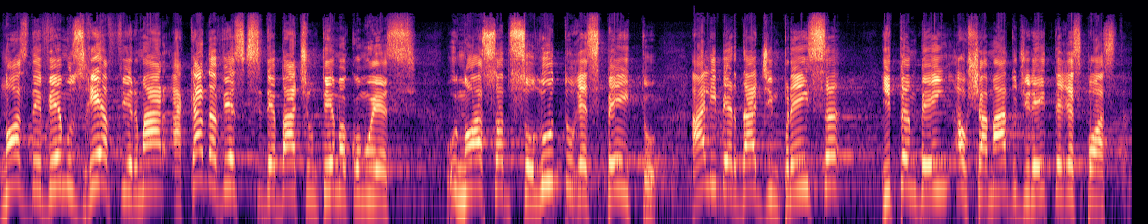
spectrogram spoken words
Nós devemos reafirmar a cada vez que se debate um tema como esse, o nosso absoluto respeito à liberdade de imprensa e também ao chamado direito de resposta,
